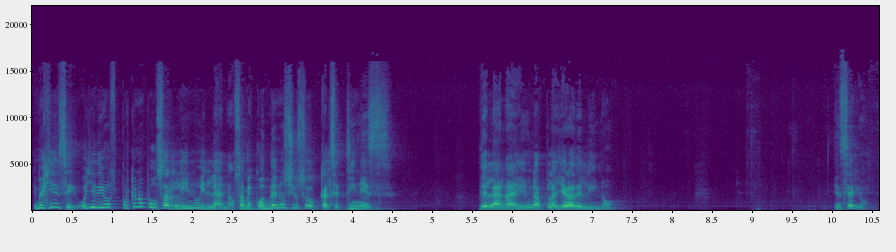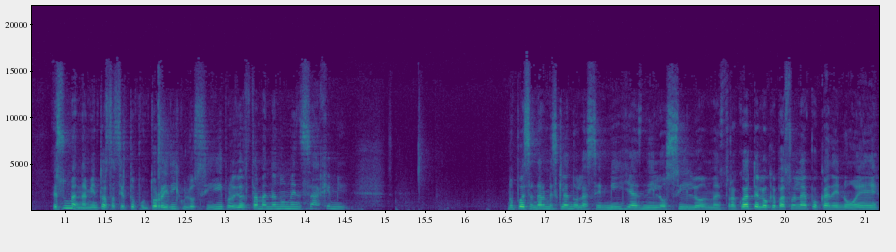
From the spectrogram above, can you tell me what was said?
Imagínense, oye Dios, ¿por qué no puedo usar lino y lana? O sea, me condeno si uso calcetines de lana y una playera de lino. En serio, es un mandamiento hasta cierto punto ridículo, sí, pero Dios está mandando un mensaje. No puedes andar mezclando las semillas ni los hilos, maestro. Acuérdate lo que pasó en la época de Noé.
